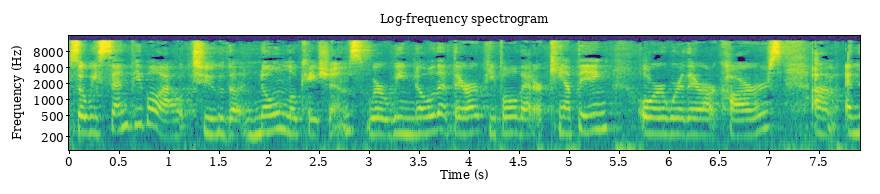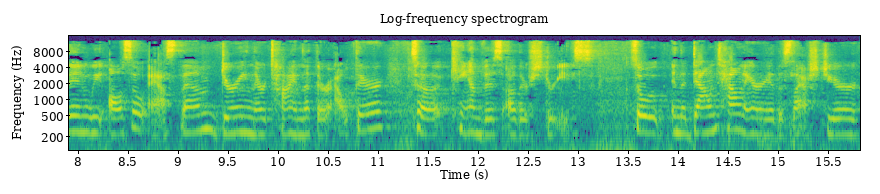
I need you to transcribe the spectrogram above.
So we send people out to the known locations where we know that there are people that are camping or where there are cars. Um, and then we also ask them during their time that they're out there to canvass other streets. So in the downtown area this last year,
